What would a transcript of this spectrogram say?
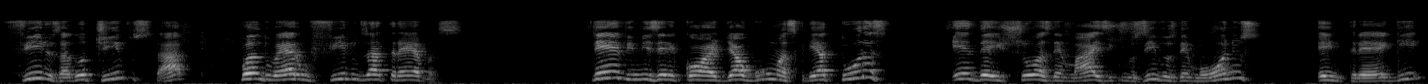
filhos adotivos, tá? Quando eram filhos das trevas. Teve misericórdia de algumas criaturas e deixou as demais, inclusive os demônios, entregue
